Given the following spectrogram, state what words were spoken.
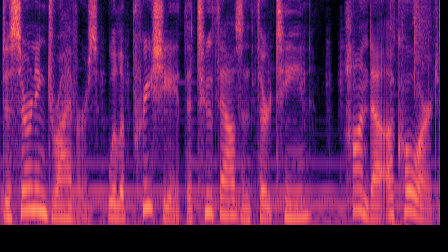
discerning drivers will appreciate the 2013 Honda Accord.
